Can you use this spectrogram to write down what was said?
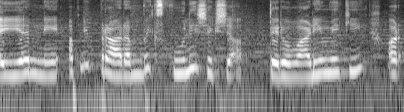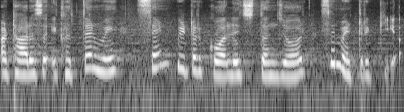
अय्यर ने अपनी प्रारंभिक स्कूली शिक्षा तिरुवाड़ी में की और 1871 में सेंट पीटर कॉलेज तंजौर से मैट्रिक किया।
